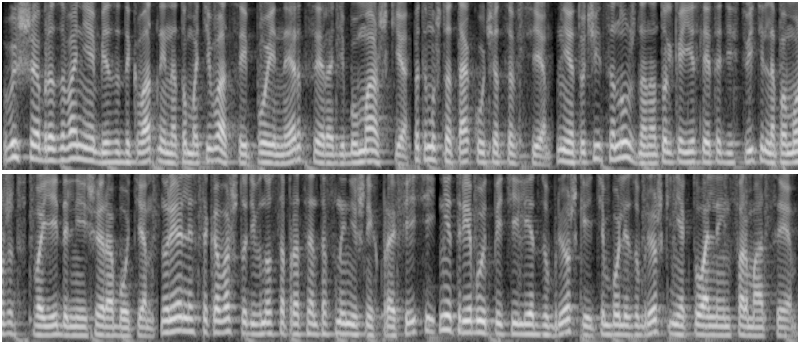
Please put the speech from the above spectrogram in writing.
Высшее образование без адекватной на то мотивации по инерции ради бумажки, потому что так учатся все. Нет, учиться нужно, но только если это действительно поможет в твоей дальнейшей работе. Но реальность такова, что 90% нынешних профессий не требуют 5 лет зубрежки, тем более зубрежки неактуальной информации.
